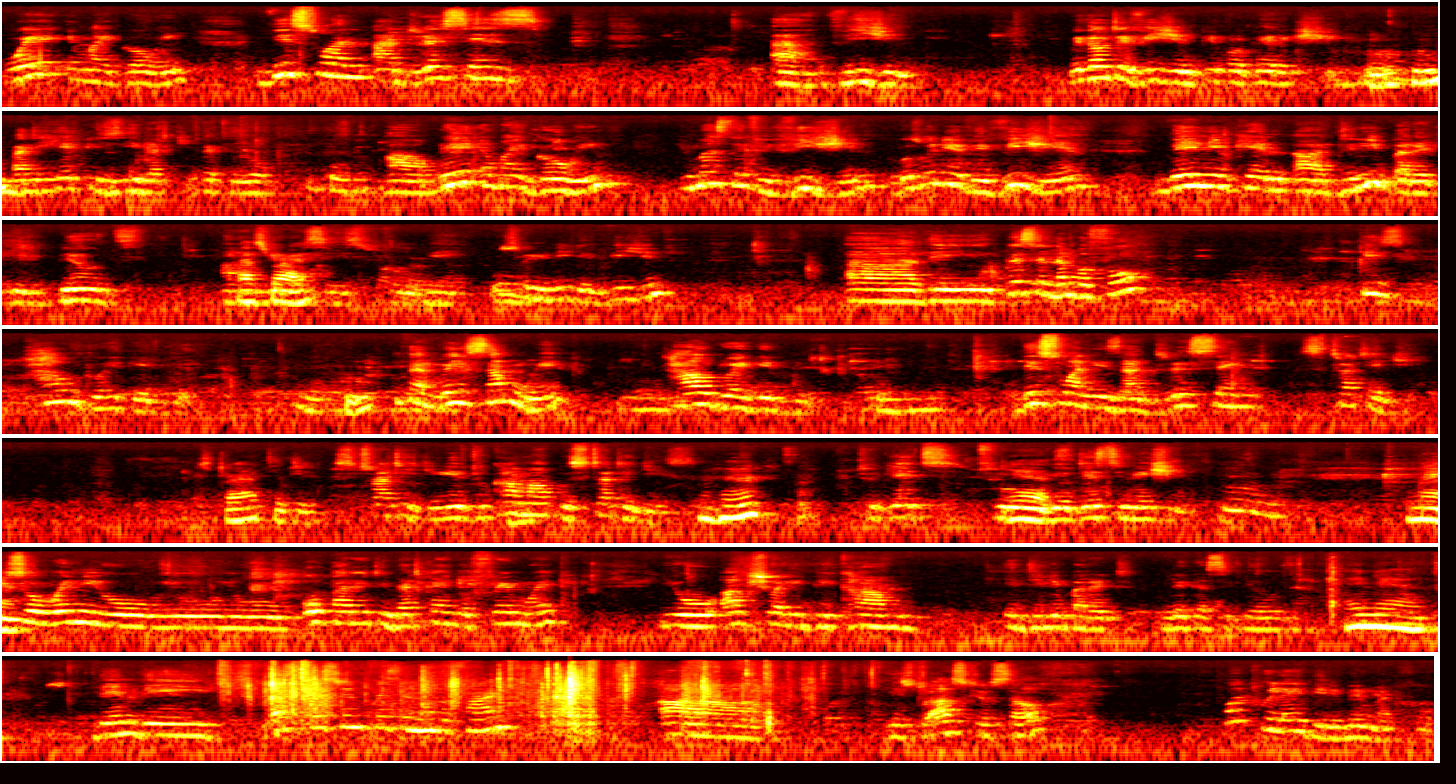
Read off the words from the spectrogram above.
Where am I going? This one addresses uh, vision. Without a vision, people perish. Mm-hmm. But happy is he that keepeth law. Uh, where am I going? You must have a vision, because when you have a vision, then you can uh, deliberately build uh, That's right. from there. So you need a vision. Uh, the question number four is how do I get there? If I'm going somewhere, how do I get there? This one is addressing strategy. Strategy. Strategy. You have to come up with strategies Mm-hmm. to get to Yes. your destination. Amen. So when you, you you operate in that kind of framework, you actually become a deliberate legacy builder. Amen. Then the last question, question number five, uh, is to ask yourself, what will I be remembered for?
